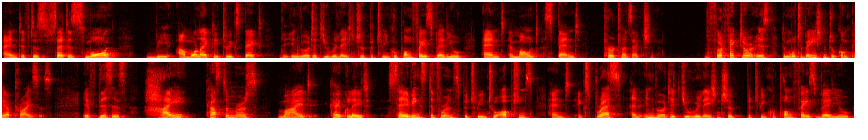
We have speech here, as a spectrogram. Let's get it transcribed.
And if the set is small, we are more likely to expect the inverted U relationship between coupon face value and amount spent per transaction. The third factor is the motivation to compare prices. If this is high, customers might calculate savings difference between two options and express an inverted U relationship between coupon face value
